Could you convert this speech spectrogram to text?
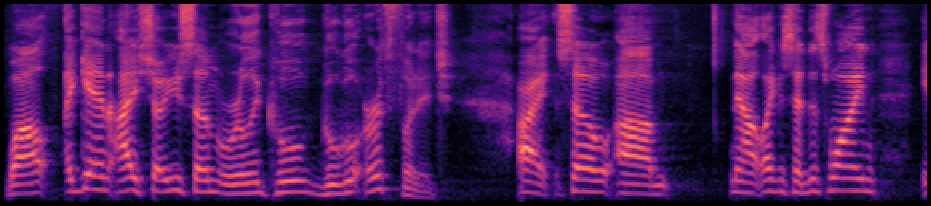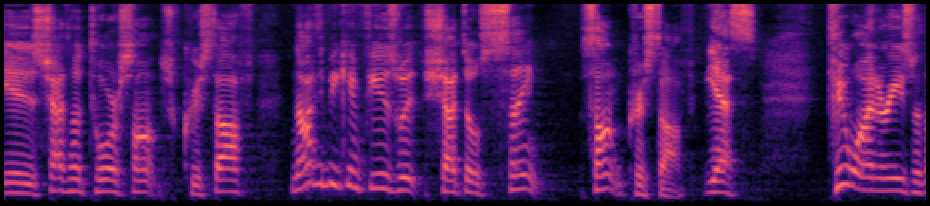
while, again, I show you some really cool Google Earth footage. All right, so um, now, like I said, this wine is Chateau Tour Saint Christophe, not to be confused with Chateau Saint Saint Christophe. Yes, two wineries with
